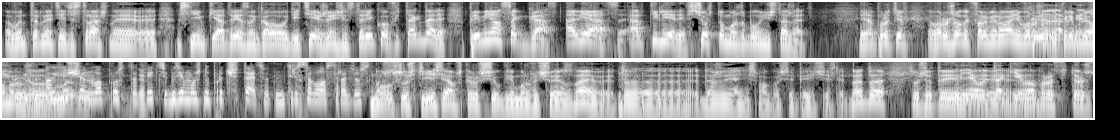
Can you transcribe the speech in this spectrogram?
в интернете эти страшные э, снимки отрезанных головой детей, женщин, стариков и так далее. Применялся газ, авиация, артиллерия, все, что можно было уничтожать. Это против вооруженных формирований, вооруженных Кремлем. Ну, а мы... еще на вопрос ответьте, где можно прочитать? Вот интересовалась радиослушатель. Ну, слушайте, если я вам скажу все, где можно, что я знаю, это даже я не смогу все перечислить. Но это, слушай, это... Меня вот такие вопросы тоже,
